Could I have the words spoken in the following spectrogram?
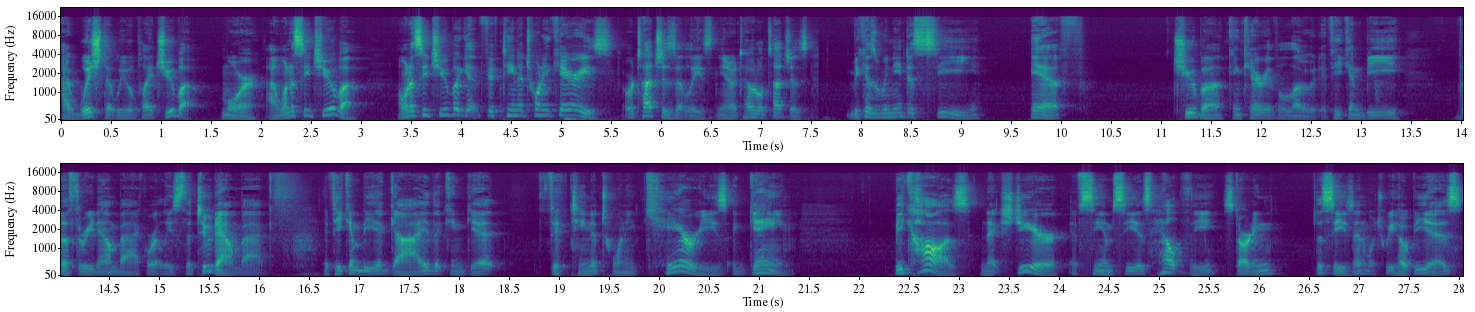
I wish that we would play Chuba more. I want to see Chuba. I want to see Chuba get 15 to 20 carries or touches at least, you know, total touches, because we need to see if Chuba can carry the load, if he can be the three down back or at least the two down back, if he can be a guy that can get 15 to 20 carries a game. Because next year, if CMC is healthy starting the season, which we hope he is,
